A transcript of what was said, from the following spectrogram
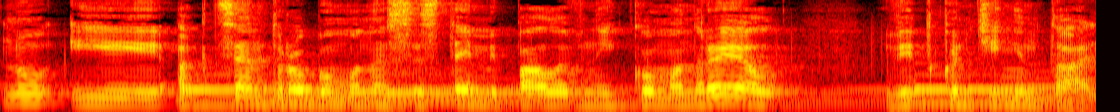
Ну і акцент робимо на системі паливній Common Rail від Continental.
